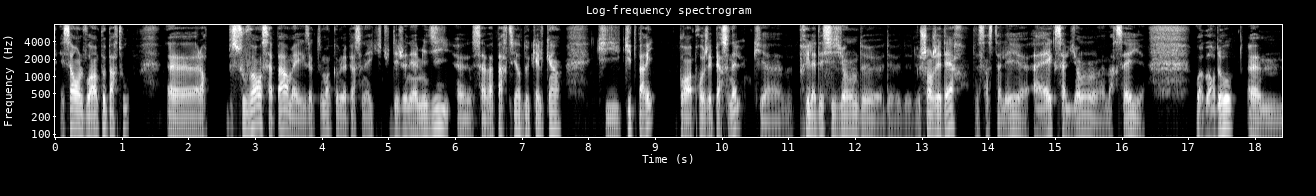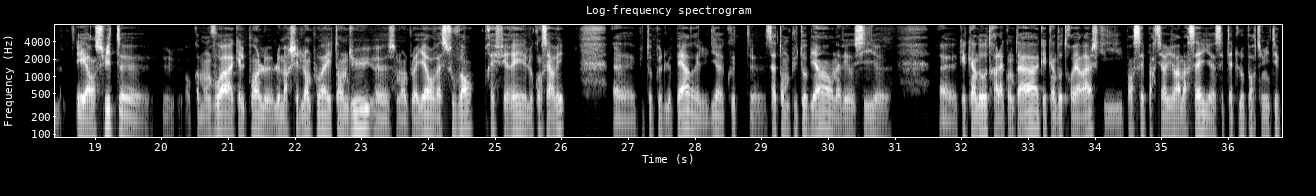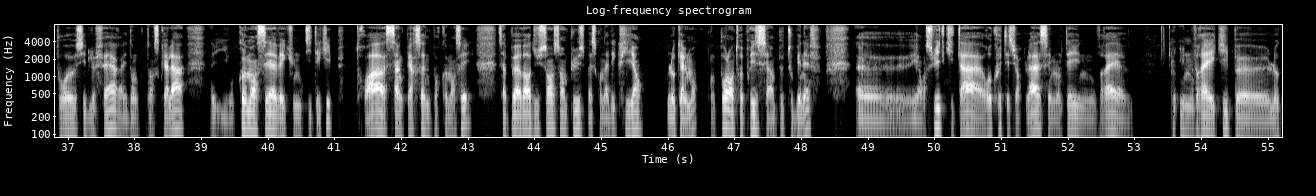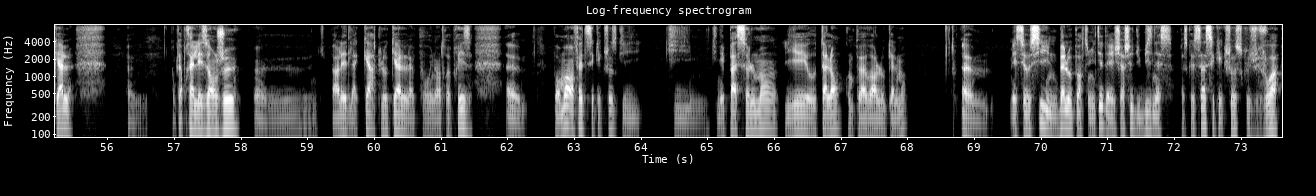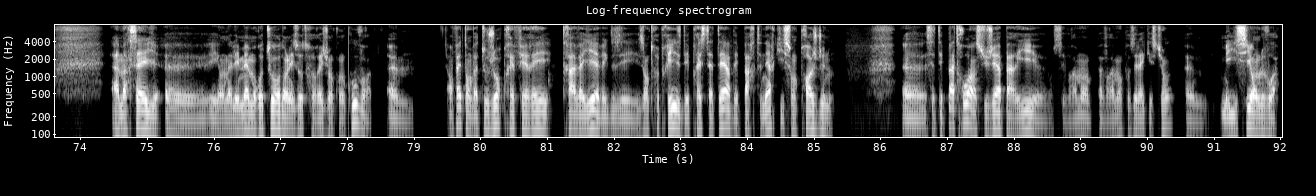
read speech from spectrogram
Et ça, on le voit un peu partout. Euh, alors, souvent, ça part, mais exactement comme la personne avec qui tu déjeunais à midi, euh, ça va partir de quelqu'un qui quitte Paris pour un projet personnel, qui a pris la décision de, de, changer d'air, de s'installer à Aix, à Lyon, à Marseille ou à Bordeaux. Euh, et ensuite, euh, comme on voit à quel point le, le marché de l'emploi est tendu, euh, son employeur va souvent préférer le conserver plutôt que de le perdre et lui dire écoute, ça tombe plutôt bien. On avait aussi quelqu'un d'autre à la compta, quelqu'un d'autre au RH qui pensait partir vivre à Marseille, c'est peut-être l'opportunité pour eux aussi de le faire. Et donc, dans ce cas-là, ils vont commencer avec une petite équipe, trois, cinq personnes pour commencer. Ça peut avoir du sens en plus parce qu'on a des clients localement. Donc pour l'entreprise, c'est un peu tout bénef. Euh, et ensuite, quitte à recruter sur place et monter une vraie, une vraie équipe euh, locale. Euh, donc après, les enjeux, tu parlais de la carte locale pour une entreprise. pour moi, en fait, c'est quelque chose qui, qui, qui n'est pas seulement lié au talent qu'on peut avoir localement. mais c'est aussi une belle opportunité d'aller chercher du business. Parce que ça, c'est quelque chose que je vois à Marseille, euh, et on a les mêmes retours dans les autres régions qu'on couvre, euh, en fait, on va toujours préférer travailler avec des entreprises, des prestataires, des partenaires qui sont proches de nous. Euh, C'était pas trop un sujet à Paris, euh, on s'est vraiment pas vraiment posé la question, mais ici on le voit.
